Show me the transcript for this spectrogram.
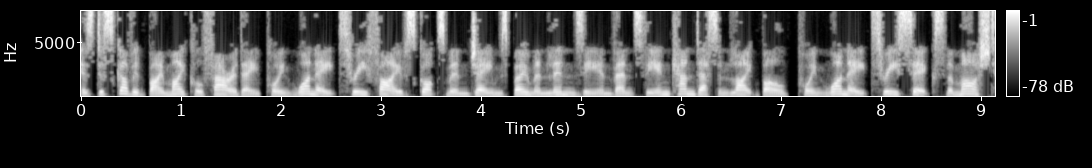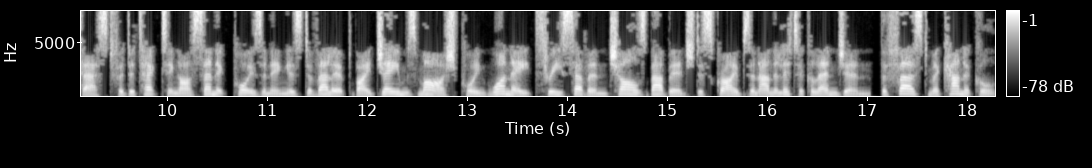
is discovered by Michael Faraday. .1835 Scotsman James Bowman Lindsay invents the incandescent light bulb. 1836 The Marsh test for detecting arsenic poisoning is developed by James Marsh. 1837 Charles Babbage describes an analytical engine, the first mechanical,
